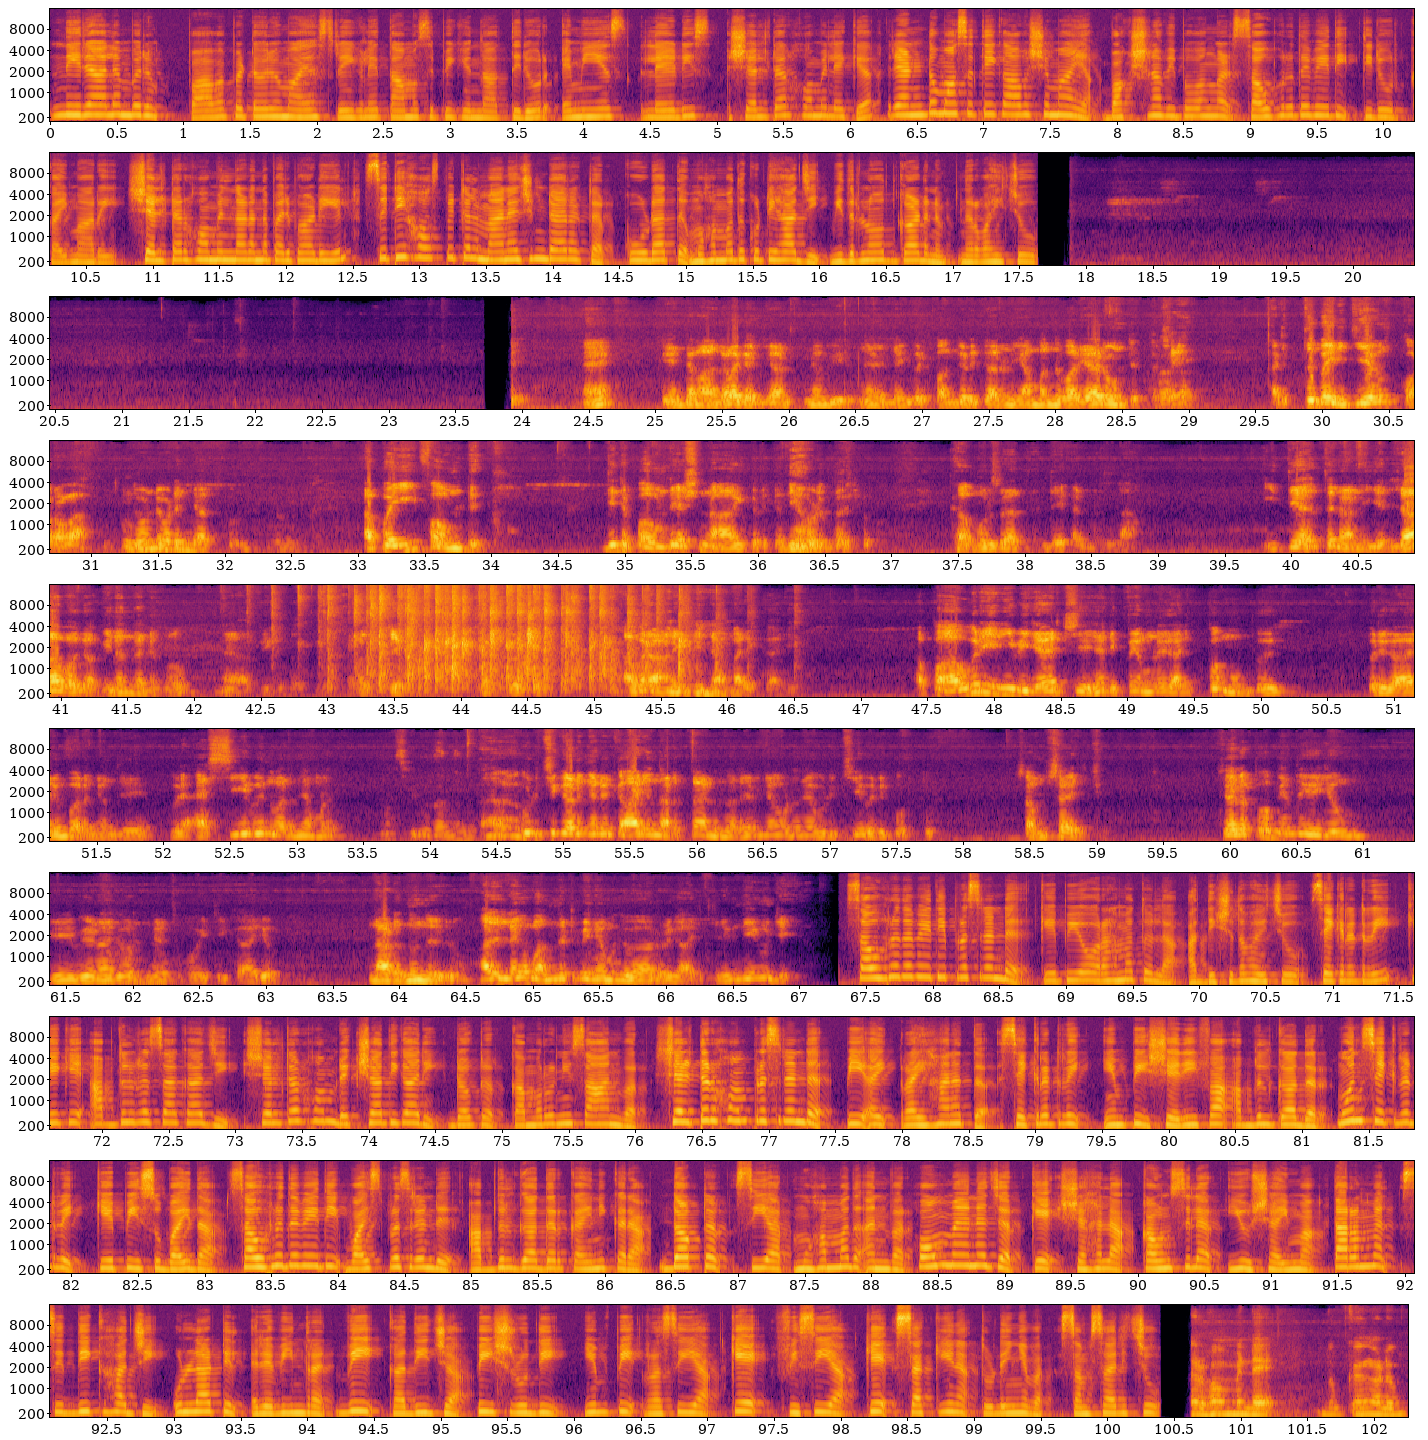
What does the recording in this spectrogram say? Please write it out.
നിരാലംബരും പാവപ്പെട്ടവരുമായ സ്ത്രീകളെ താമസിപ്പിക്കുന്ന Tirur M E S ladies shelter ഹോമിലേക്ക് രണ്ടു മാസത്തേക്ക് ആവശ്യമായ ഭക്ഷണ വിഭവങ്ങൾ സൗഹൃദവേദി തിരൂർ കൈമാറി. ഷെൽട്ടർ ഹോമിൽ നടന്ന പരിപാടിയിൽ city hospital managing director Kudath Muhammad Kutty Haji വിതരണോദ്ഘാടനം നിർവഹിച്ചു. എന്റെ മകളെ കല്യാണത്തിനും വിരുന്നിനെല്ലാം ഇവർ പങ്കെടുക്കാറുണ്ട് ഞാൻ വന്ന് പറയാറുമുണ്ട് പക്ഷെ അടുത്ത് പരിചയം കുറവാണ് എന്തുകൊണ്ട് ഇവിടെ അപ്പൊ ഈ ഫൗണ്ട് ഇതിന്റെ ഫൗണ്ടേഷൻ ആകെ കിടക്കുന്നത് അവിടെ ഉണ്ടല്ലോ. കമൂർ സാറിന്റെ കണ്ടുള്ള ഇദ്ദേഹത്തിനാണ് എല്ലാ വക അഭിനന്ദനങ്ങളും ഞാൻ അർപ്പിക്കുന്നത്. അവരാണ് ഇതിന്റെ അമരക്കാര്. അപ്പൊ അവർ ഇനി വിചാരിച്ചു കഴിഞ്ഞാൽ ഇപ്പൊ നമ്മൾ അല്പം മുമ്പ് ഒരു കാര്യം പറഞ്ഞു. ഒരു അസീബ് എന്ന് പറഞ്ഞ നമ്മൾ വിളിച്ചു ഇങ്ങനെ ഒരു കാര്യം നടത്താണ്ടെന്ന് പറയുമ്പോൾ ഞാൻ ഉടനെ വിളിച്ച് ഇവർ കൊടുത്തു. സംസാരിച്ചു. ചിലപ്പം എന്ത് ചെയ്യും? ഈ വീണ ജോർജിന്റെ അടുത്ത് പോയിട്ട് ഈ കാര്യം നടന്നു തരും. അതില്ലെങ്കിൽ വന്നിട്ട് പിന്നെ നമുക്ക് വേറൊരു കാര്യത്തിലേക്ക് നീങ്ങും ചെയ്യും. Souhrudavedi president K P O Rahmathulla അധ്യക്ഷത വഹിച്ചു. Secretary K K Abdul Razak Haji shelter home രക്ഷാധികാരി doctor Kamaruni Sanwar shelter home president P I Raihanath secretary M P Sherifa Abdul Khader മുൻ secretary K P Subaida Souhrudavedi vice president Abdul Khader Kainikkara doctor C R Muhammad Anwar home manager K Shahala councillor U Shaima Tharammal Siddique Haji Ullattil Raveendran V Khadeeja P Shruthi M P Rasiya K Fasiya K Sakeena തുടങ്ങിയവർ സംസാരിച്ചു. ഹോമിന്റെ ദുഃഖങ്ങളും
